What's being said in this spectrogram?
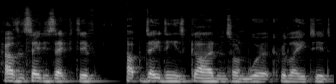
Health and Safety Executive updating its guidance on work related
